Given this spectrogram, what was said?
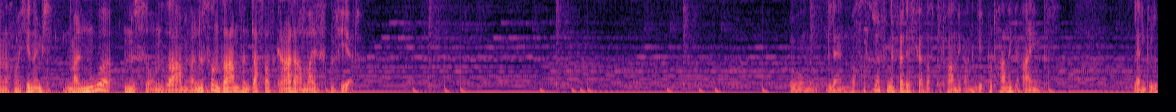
Dann machen wir hier nämlich mal nur Nüsse und Samen. Weil Nüsse und Samen sind das, was gerade am meisten fehlt. So, Glenn, was hast du denn für eine Fertigkeit, was Botanik angeht? Botanik 1. Glenn, du...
